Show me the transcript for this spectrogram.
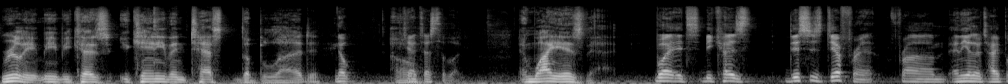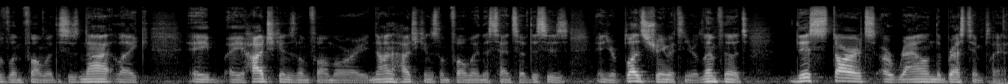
Really? I mean, because you can't even test the blood? Nope. You Oh. can't test the blood. And why is that? Well, it's because this is different from any other type of lymphoma. This is not like a, a Hodgkin's lymphoma or a non Hodgkin's lymphoma in the sense of this is in your bloodstream, it's in your lymph nodes. This starts around the breast implant,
